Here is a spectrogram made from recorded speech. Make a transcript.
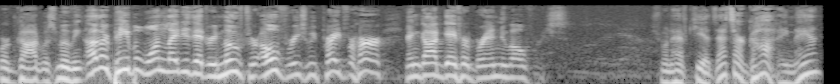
Where God was moving. Other people, one lady that removed her ovaries, we prayed for her, and God gave her brand new ovaries. She want to have kids. That's our God, amen?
